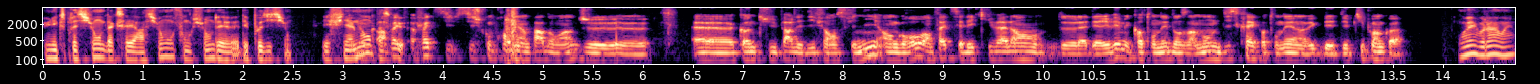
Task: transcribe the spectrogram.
une expression de l'accélération en fonction des, positions. Et finalement, parce en, fait, que... en fait, si, je comprends bien, pardon, hein, je, euh, quand tu parles des différences finies, en gros, en fait, c'est l'équivalent de la dérivée, mais quand on est dans un monde discret, quand on est avec des, petits points, quoi. Ouais, voilà, ouais.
